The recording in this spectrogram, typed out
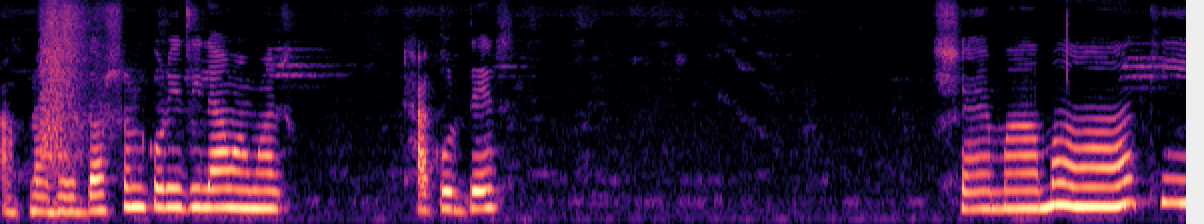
আপনাদের দর্শন করে দিলাম আমার ঠাকুরদের। শ্যামা মাখি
